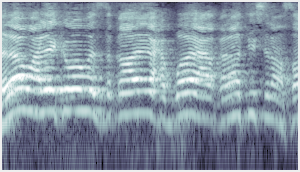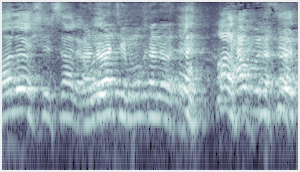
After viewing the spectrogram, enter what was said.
السلام عليكم أصدقائي أحبائي على قناتي سنان صالح شو سنان العويد قناتي مو قناتي. هاي الحب نسيت.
